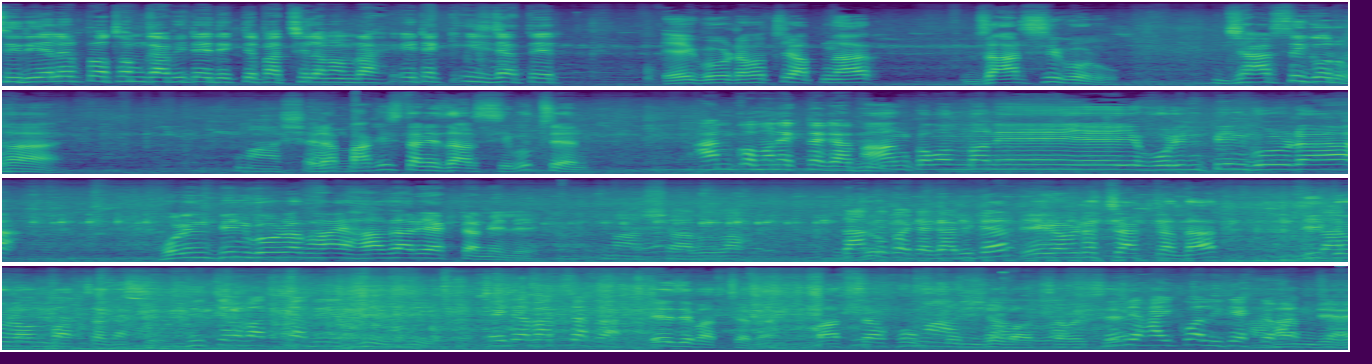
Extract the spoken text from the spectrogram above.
সিরিয়ালের প্রথম গাভীটাই দেখতে পাচ্ছিলাম আমরা। এটা কি জাতের? এই গরুটা হচ্ছে আপনার জার্সি গরু। জার্সি গরু? হ্যাঁ। এটা পাকিস্তানি জার্সি বুঝছেন? আনকমন একটা গাভী। আনকমন মানে এই হরিণ পিন গরুটা হরিণ পিন গরুটা ভাই হাজারে একটা মেলে। মাশাআল্লাহ। দাঁতে কয়টা গাভীটার? এই গাড়িটা চারটা দাঁত দ্বিতীয় রাউন্ড বাচ্চা দিছে। দ্বিতীয় বাচ্চা দিয়েছে জি, জি। এটা বাচ্চাটা? এই যে বাচ্চাটা বাচ্চা খুব সুন্দর বাচ্চা হয়েছে। খুবই হাই কোয়ালিটি একটা বাচ্চা।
